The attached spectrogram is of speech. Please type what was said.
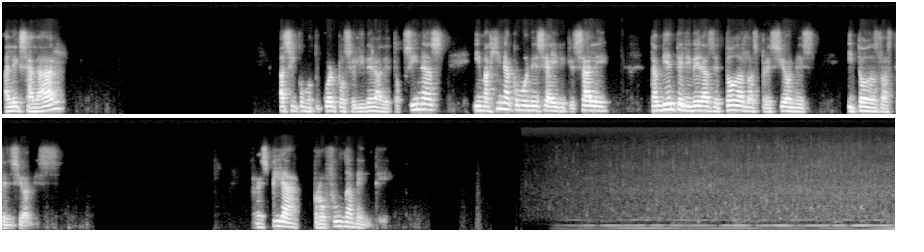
Al exhalar, así como tu cuerpo se libera de toxinas, imagina cómo en ese aire que sale, también te liberas de todas las presiones y todas las tensiones. Respira profundamente.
